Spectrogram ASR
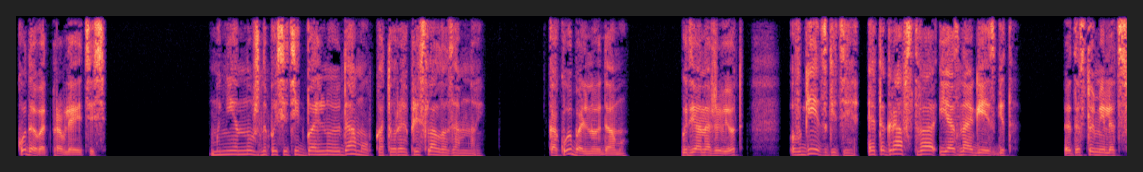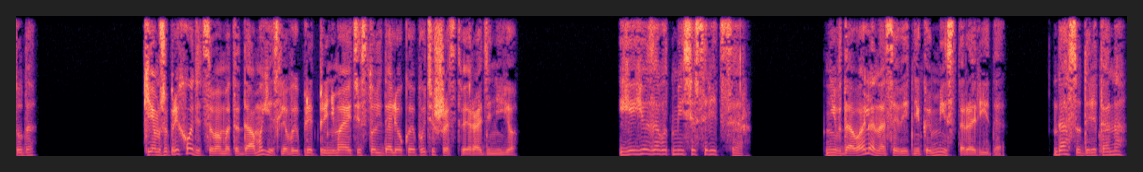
«Куда вы отправляетесь?» «Мне нужно посетить больную даму, которая прислала за мной». «Какую больную даму? Где она живет?» «В Гейтсгеде. Это графство, я знаю Гейтсгед. Это сто миль отсюда». Кем же приходится вам эта дама, если вы предпринимаете столь далекое путешествие ради нее? Ее зовут миссис Рид, сэр. Не вдова ли она советника мистера Рида? Да, сударь, это она.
